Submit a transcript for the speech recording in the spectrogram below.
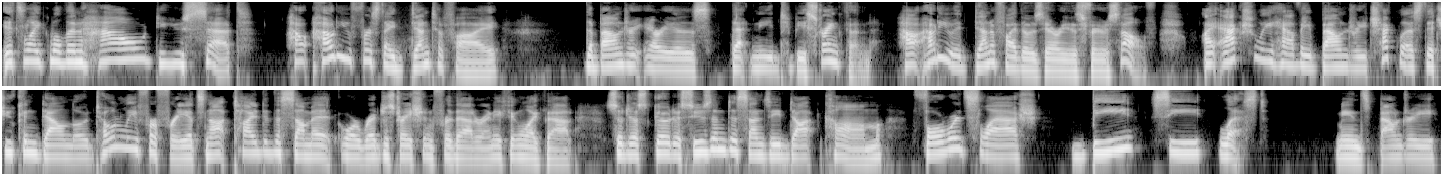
it's like, well, then how do you set, how, how do you first identify the boundary areas that need to be strengthened? How, how do you identify those areas for yourself? I actually have a boundary checklist that you can download totally for free. It's not tied to the summit or registration for that or anything like that. So just go to susandascenzi.com forward slash BC list. Means boundary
